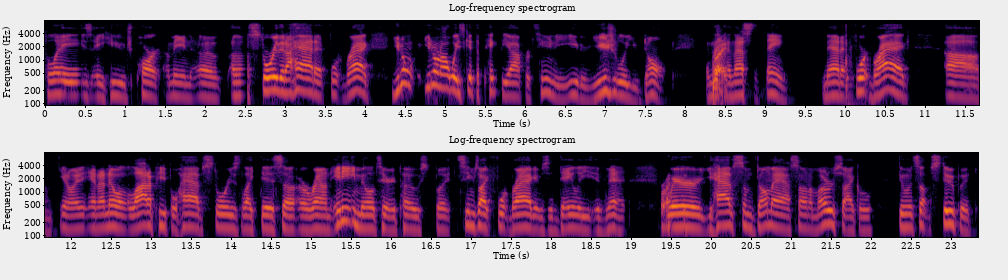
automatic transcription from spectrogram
plays a huge part. I mean, uh, a story that I had at Fort Bragg, you don't you don't always get to pick the opportunity either. Usually you don't, and that, Right. and that's the thing, man. At Fort Bragg, um, you know, and, and I know a lot of people have stories like this uh, around any military post, but it seems like Fort Bragg it was a daily event Right. where you have some dumbass on a motorcycle doing something stupid,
